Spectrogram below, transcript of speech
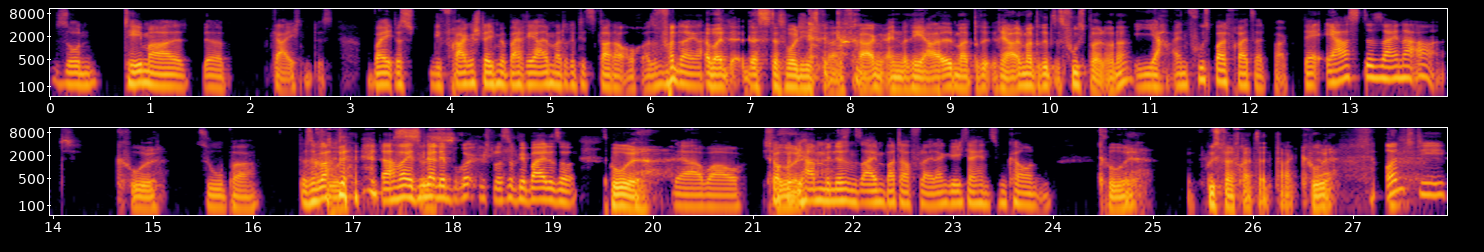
so ein Thema äh, geeignet ist. Weil das, die Frage stelle ich mir bei Real Madrid jetzt gerade auch. Also von daher. Aber das, das wollte ich jetzt gerade fragen. Ein Real Madrid, Real Madrid ist Fußball, oder? Ja, ein Fußball-Freizeitpark. Der erste seiner Art. Cool. Super. Das war, Cool. da haben wir jetzt wieder den Brückenschluss und wir beide so. Cool. Ja, wow. Ich hoffe, Cool. die haben mindestens einen Butterfly, dann gehe ich dahin zum Counten. Cool. Fußball-Freizeitpark. Cool. Und die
